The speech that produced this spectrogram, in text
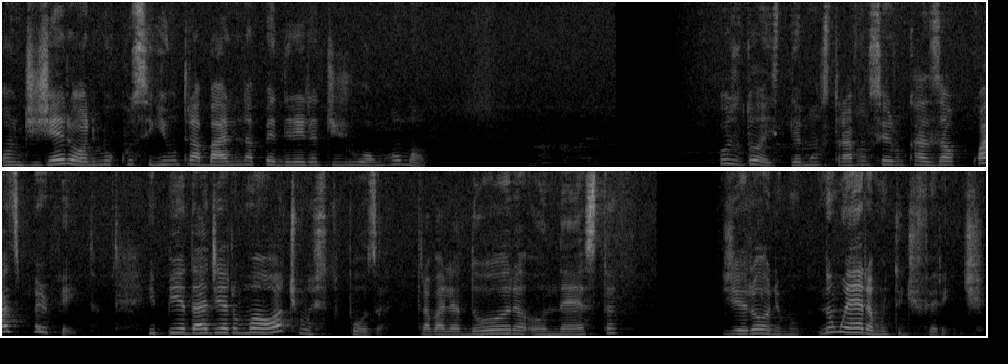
onde Jerônimo conseguiu um trabalho na pedreira de João Romão. Os dois demonstravam ser um casal quase perfeito, e Piedade era uma ótima esposa, trabalhadora, honesta. Jerônimo não era muito diferente,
